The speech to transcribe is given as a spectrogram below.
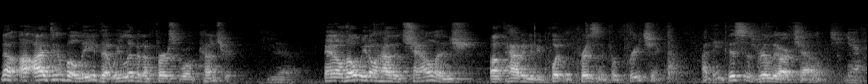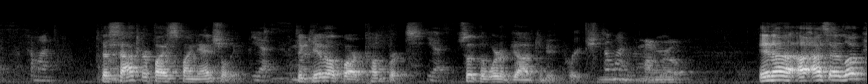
Now, I, I do believe that we live in a first world country. Yeah. And although we don't have the challenge of having to be put in prison for preaching, I think this is really our challenge. Yes. Come on. To sacrifice financially, Yes. to give up our comforts, Yes. so that the Word of God can be preached. Come on. Come on, bro. And uh, as I look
